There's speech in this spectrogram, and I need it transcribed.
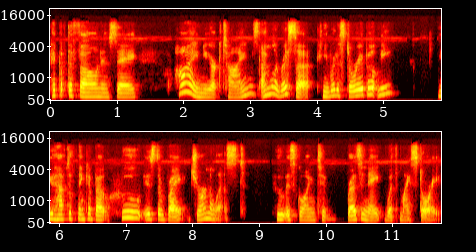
pick up the phone and say, "Hi, New York Times. I'm Larissa. Can you write a story about me?" You have to think about who is the right journalist who is going to resonate with my story.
